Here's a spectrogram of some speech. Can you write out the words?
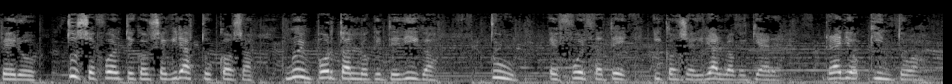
Pero tú sé fuerte y conseguirás tus cosas. No importa lo que te diga. Tú esfuérzate y conseguirás lo que quieres. Radio Quinto A.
